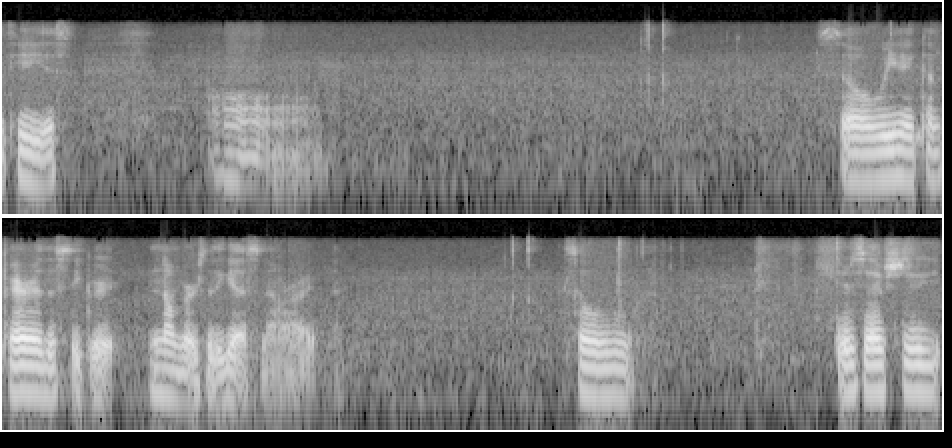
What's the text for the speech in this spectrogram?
of tedious. Um, so we need to compare the secret number to the guess now, right? So there's actually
